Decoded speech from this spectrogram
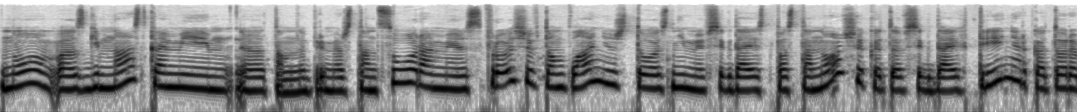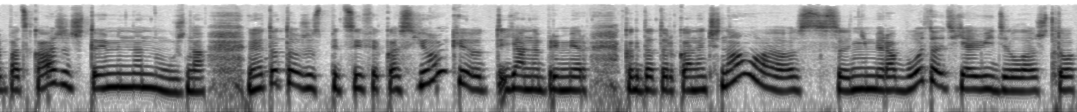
Но э, с гимнастками, там, например, с танцорами, проще в том плане, что с ними всегда есть постоянно постановщик, это всегда их тренер, который подскажет, что именно нужно. Но это тоже специфика съемки. Вот я, например, когда только начинала с ними работать, я видела, что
